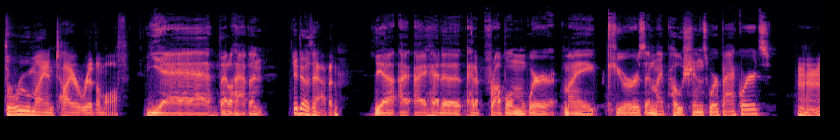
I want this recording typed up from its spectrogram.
threw my entire rhythm off. Yeah, that'll happen. It does happen. Yeah, I, I had a had a problem where my cures and my potions were backwards. Mm-hmm.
